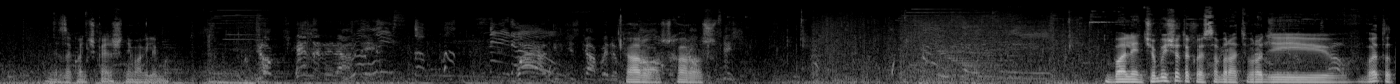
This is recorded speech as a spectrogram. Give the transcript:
Не закончить, конечно, не могли бы. You're killing Блин, что бы еще такое собрать? Вроде и в этот...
